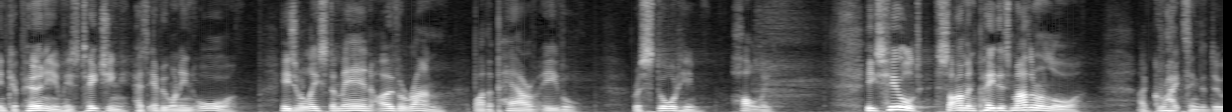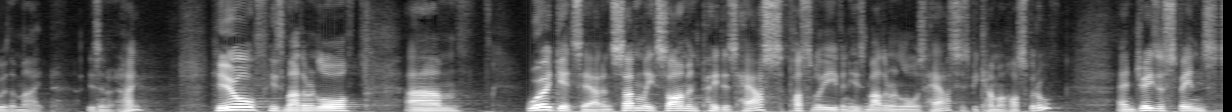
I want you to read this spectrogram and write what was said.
In Capernaum, his teaching has everyone in awe. He's released a man overrun by the power of evil, restored him holy. He's healed Simon Peter's mother in law. A great thing to do with a mate, isn't it, hey? Heal his mother in law. Um, Word gets out, and suddenly Simon Peter's house, possibly even his mother in law's house, has become a hospital. And Jesus spends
